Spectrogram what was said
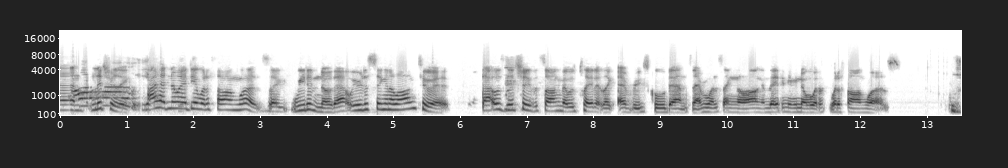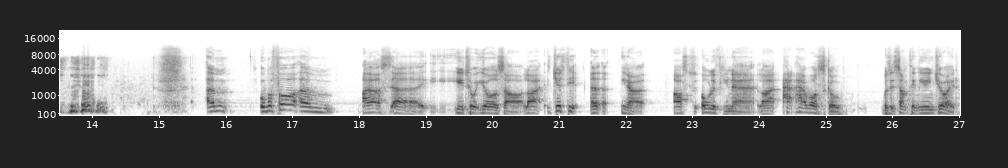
And oh, literally, yeah. I had no idea what a thong was. Like, we didn't know that. We were just singing along to it. That was literally the song that was played at like every school dance, and everyone singing along, and they didn't even know what a, what a thong was. um. Well, before um, I ask uh, you to what yours are, like, just the, uh, you know, ask all of you now, like, how, how was school? Was it something you enjoyed?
